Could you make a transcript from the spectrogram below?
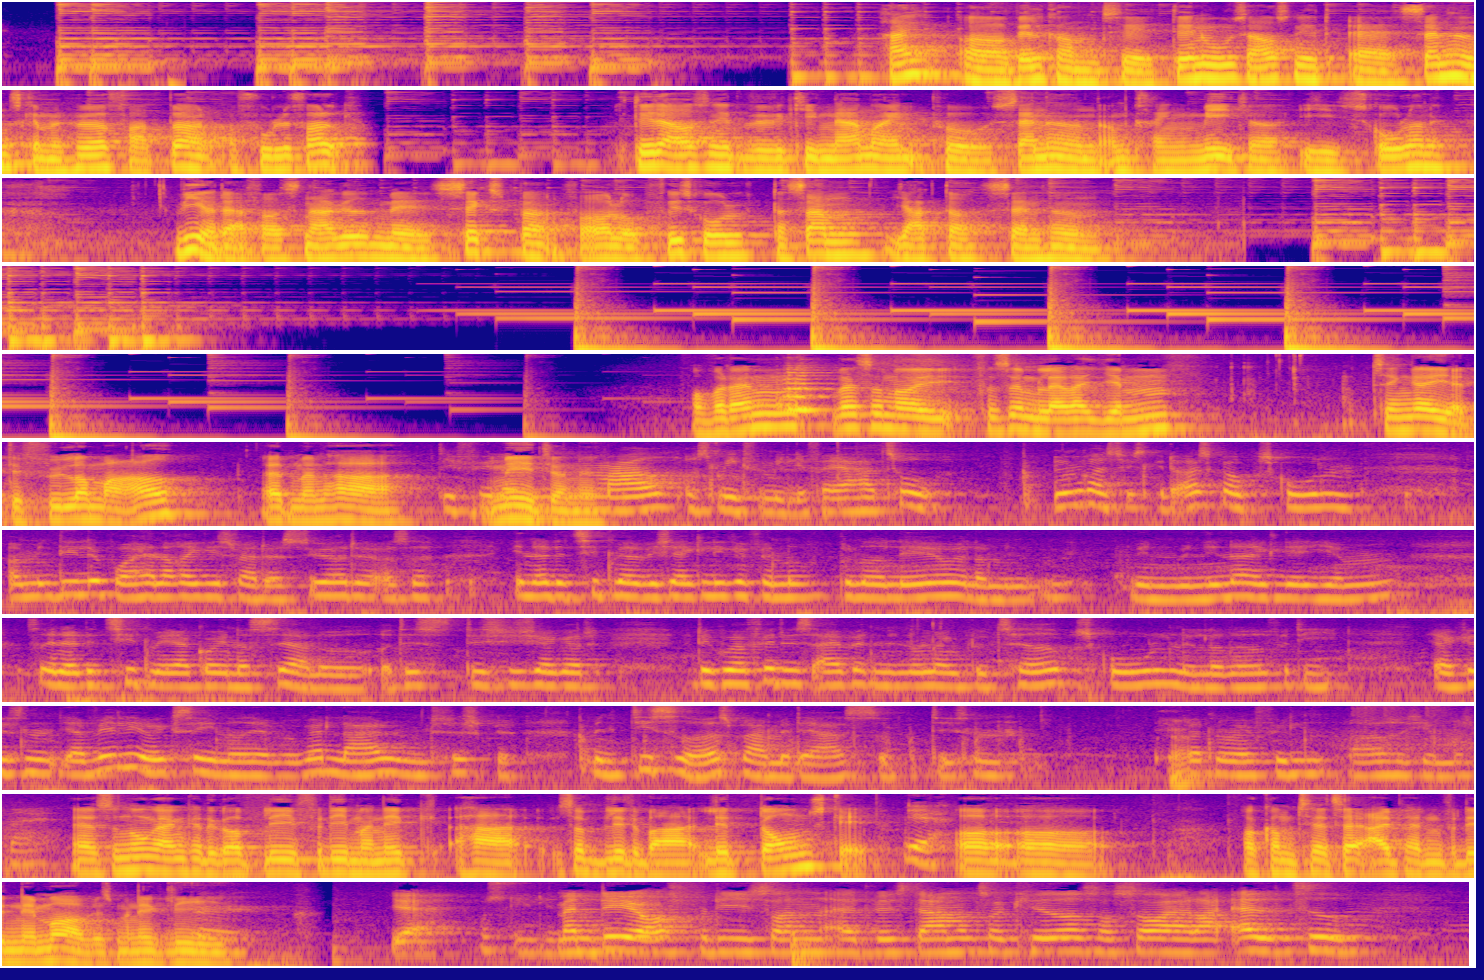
Hej og velkommen til denne uges afsnit af Sandheden skal man høre fra børn og fulde folk. Dette afsnit vil vi kigge nærmere ind på sandheden omkring medier i skolerne. Vi har derfor snakket med seks børn fra Aalborg Friskole, der sammen jagter sandheden. Og hvordan, hvad så når I for eksempel er derhjemme? Tænker I, at det fylder meget, at man har Det fylder medierne? meget hos min familie, for jeg har to yngre søskende, der også går på skolen. Og min lillebror, han er rigtig svært at styre det, og så ender det tit med, at hvis jeg ikke lige kan finde på noget at lave, eller min, min veninder ikke lige er hjemme, så ender det tit med, at jeg går ind og ser noget. Og det, det synes jeg godt, det kunne være fedt, hvis iPad'en nogle gange blev taget på skolen eller noget, fordi jeg, kan sådan, jeg vil jo ikke se noget, jeg vil godt lege med mine søskende, men de sidder også bare med deres, så det er sådan, det er Ja. godt nogle gange fylde meget hjemme hos mig. Ja, så nogle gange kan det godt blive, fordi man ikke har, så bliver det bare lidt dogenskab Ja. og, og, og komme til at tage iPad'en, for det er nemmere, hvis man ikke lige... Mm. Ja, Måske lidt. men det er også fordi sådan, at hvis der man så keder sig, så er der altid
